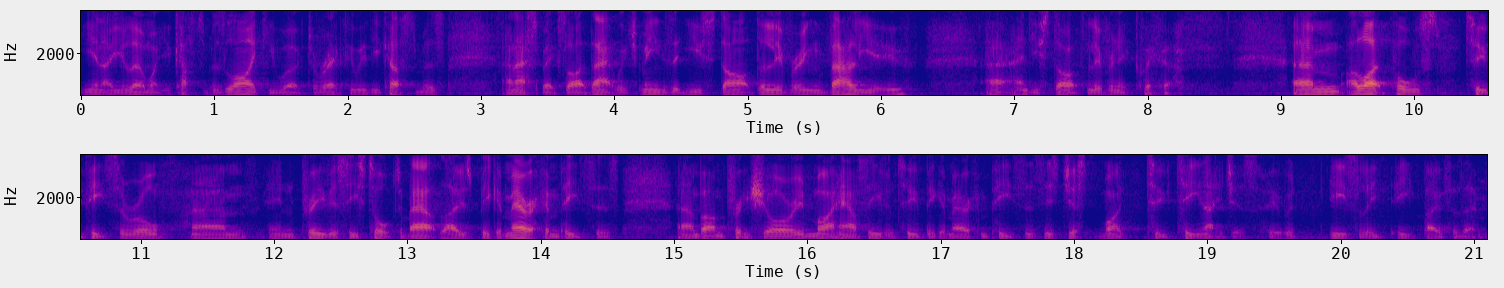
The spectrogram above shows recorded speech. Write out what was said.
You know, you learn what your customers like. You work directly with your customers and aspects like that, which means that you start delivering value uh, and you start delivering it quicker. Um, I like Paul's two pizza rule. Um, in previous, he's talked about those big American pizzas, um, but I'm pretty sure in my house, even two big American pizzas is just my two teenagers who would easily eat both of them.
